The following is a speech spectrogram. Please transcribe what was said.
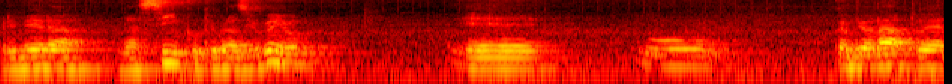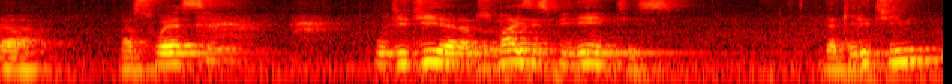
primeira das cinco que o Brasil ganhou, eh, o, o campeonato era na Suécia. O Didi era dos mais experientes daquele time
